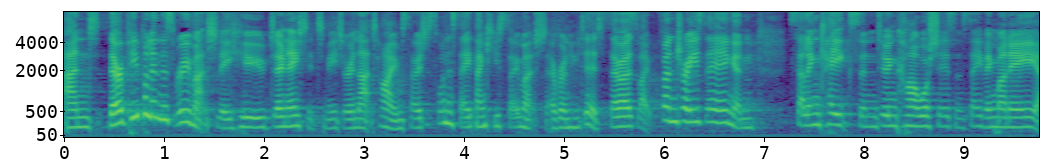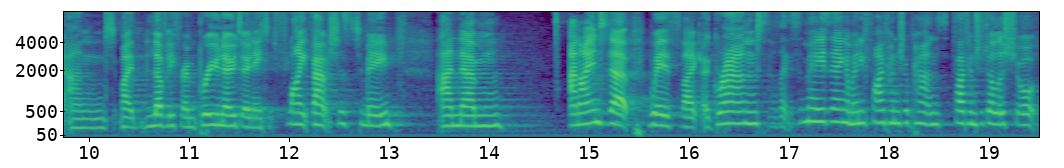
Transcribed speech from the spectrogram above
And there are people in this room actually who donated to me during that time. So I just want to say thank you so much to everyone who did. So I was like fundraising and selling cakes and doing car washes and saving money. And my lovely friend Bruno donated flight vouchers to me. And, um, and I ended up with like a grand. I was like, this is amazing. I'm only £500, $500 short.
